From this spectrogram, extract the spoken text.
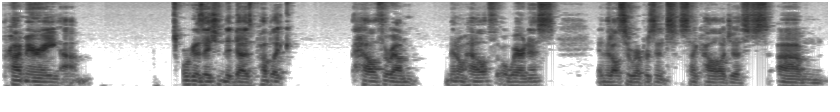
primary um, organization that does public health around mental health awareness, and that also represents psychologists. Um,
